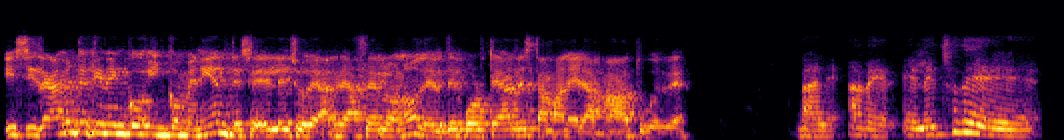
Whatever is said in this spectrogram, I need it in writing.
Y si realmente tiene inconvenientes el hecho de, hacerlo, ¿no? de portear de esta manera a tu bebé. Vale, a ver, el hecho de...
